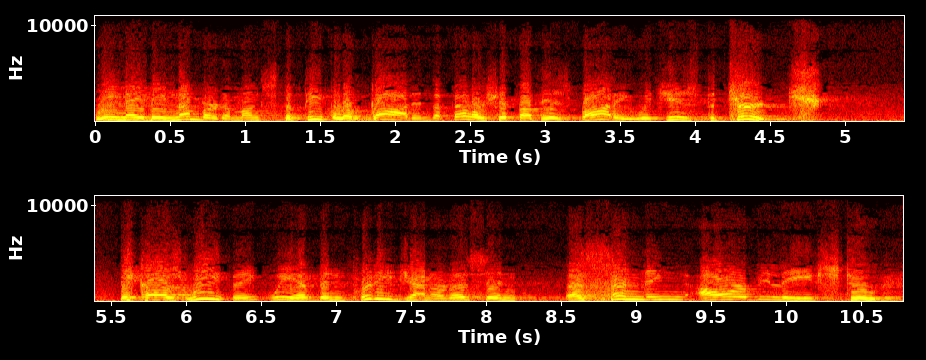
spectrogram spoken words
We may be numbered amongst the people of God in the fellowship of his body, which is the church because we think we have been pretty generous in ascending our beliefs to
